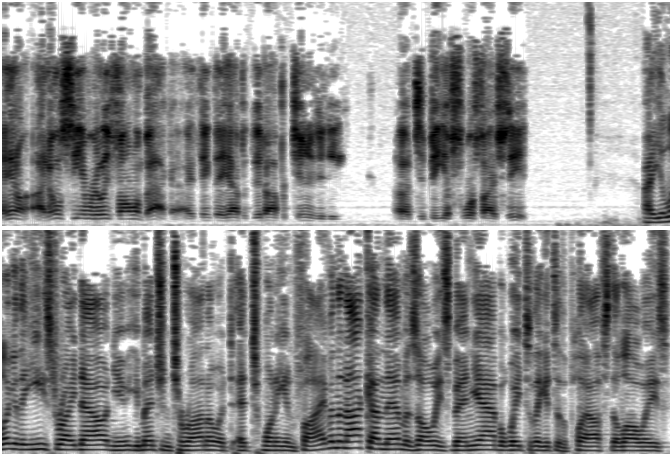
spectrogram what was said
you know I don't see them really falling back. I, I think they have a good opportunity uh, to be a four-five seed. All right, you look at the East right now, and you, you mentioned Toronto at, at 20 and 5, and the knock on them has always been, yeah, but wait till they get to the playoffs. They'll always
